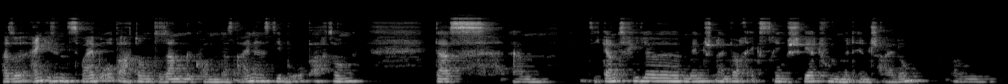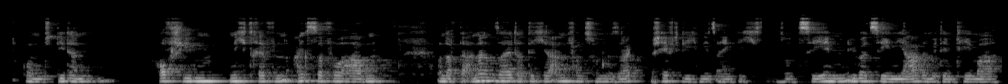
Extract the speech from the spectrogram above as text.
also eigentlich sind zwei Beobachtungen zusammengekommen. Das eine ist die Beobachtung, dass ähm, sich ganz viele Menschen einfach extrem schwer tun mit Entscheidungen ähm, und die dann aufschieben, nicht treffen, Angst davor haben. Und auf der anderen Seite hatte ich ja anfangs schon gesagt, beschäftige ich mich jetzt eigentlich so zehn, über zehn Jahre mit dem Thema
